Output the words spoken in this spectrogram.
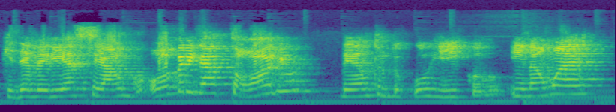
que deveria ser algo obrigatório dentro do currículo e não é.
